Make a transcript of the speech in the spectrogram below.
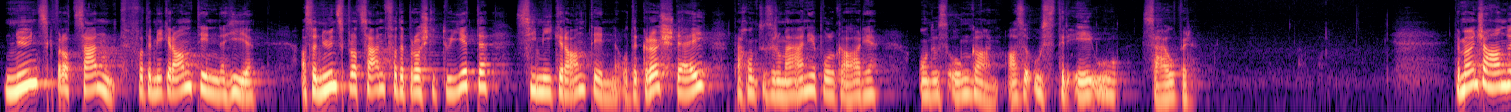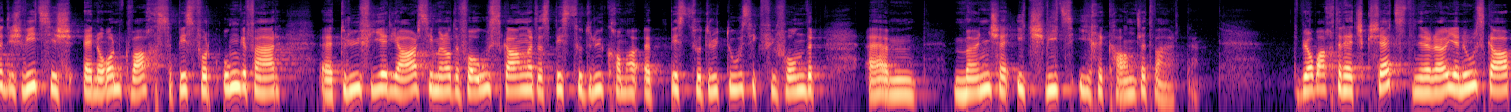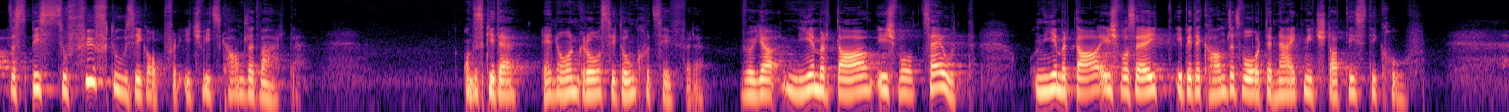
90 Prozent der Migrantinnen hier, also 90 Prozent der Prostituierten sind Migrantinnen. Oder der grösste Teil, der kommt aus Rumänien, Bulgarien und aus Ungarn, also aus der EU selber. Der Menschenhandel in der Schweiz ist enorm gewachsen. Bis vor ungefähr äh, drei, vier Jahren sind wir noch davon ausgegangen, dass bis zu, 3, äh, bis zu 3500 ähm, Menschen in die Schweiz eingehandelt werden. Der Beobachter hat geschätzt, in einer neuen Ausgabe, dass bis zu 5000 Opfer in die Schweiz gehandelt werden. Und es gibt eine enorm grosse Dunkelziffer. Weil ja niemand da ist, der zählt. Niemand da ist, der sagt, ich bin gehandelt worden, neigt mit Statistik auf.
